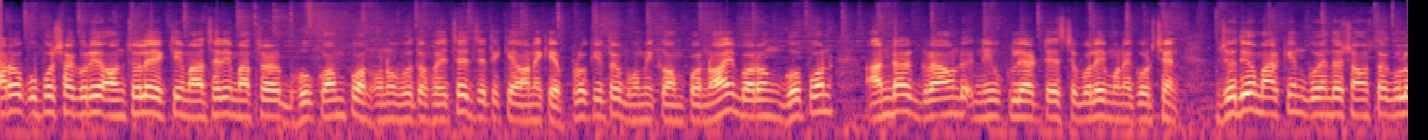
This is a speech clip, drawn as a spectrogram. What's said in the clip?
আরব উপসাগরীয় অঞ্চলে একটি মাঝারি মাত্রার ভূকম্পন অনুভূত হয়েছে, যেটিকে অনেকে প্রকৃত ভূমিকম্প নয়, বরং গোপন আন্ডারগ্রাউন্ড নিউক্লিয়ার টেস্ট বলেই মনে করছেন। যদিও মার্কিন গোয়েন্দা সংস্থাগুলো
